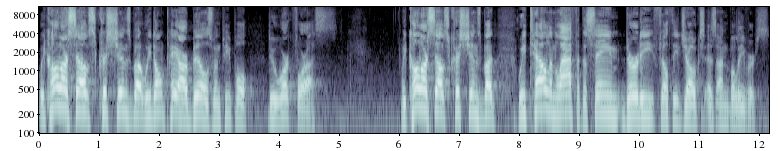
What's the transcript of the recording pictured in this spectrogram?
We call ourselves Christians, but we don't pay our bills when people do work for us. We call ourselves Christians, but we tell and laugh at the same dirty, filthy jokes as unbelievers.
